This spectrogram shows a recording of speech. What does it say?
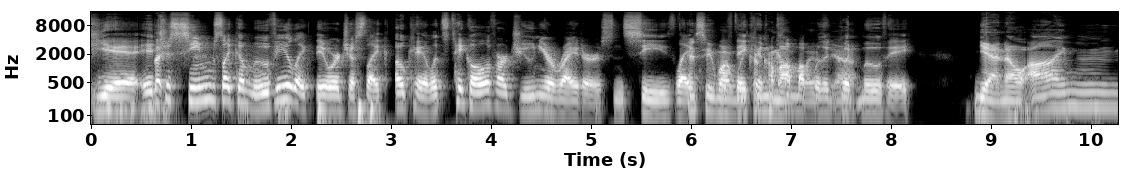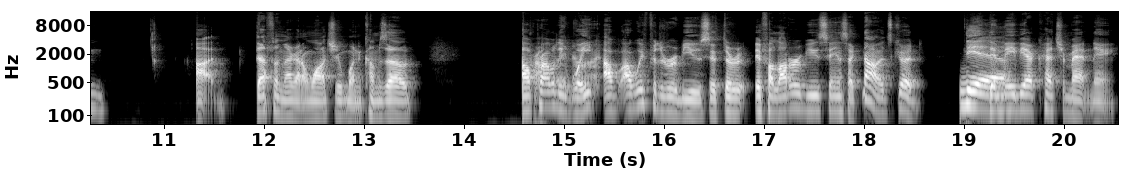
Yeah, it Like- just seems like a movie. Like they were just like, okay, let's take all of our junior writers and see, like, And see what if they can come come, up up with, with, a yeah. good movie. Yeah, no, I'm uh, definitely not gonna watch it when it comes out. I'll probably, Probably wait. I'll, I'll wait for the reviews. If there, if a lot of reviews saying it's like, no, it's good, Yeah, then maybe I'll catch a matinee.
